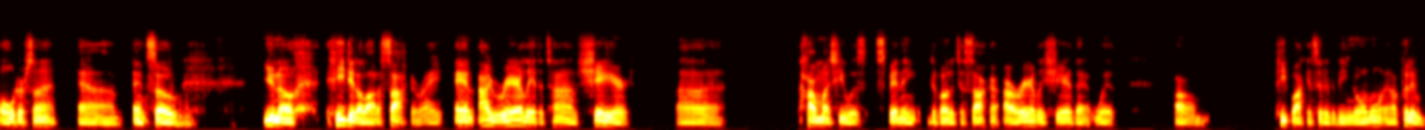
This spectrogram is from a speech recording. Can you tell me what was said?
older son. Um, and so you know, he did a lot of soccer, right? And I rarely at the time shared uh, how much he was spending devoted to soccer. I rarely shared that with um, people I consider to be normal, and I put in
